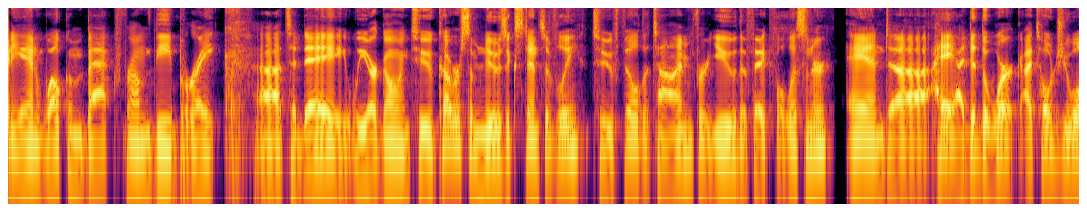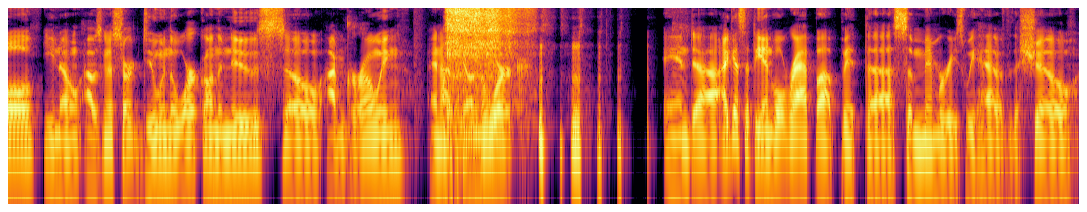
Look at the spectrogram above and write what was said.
And welcome back from the break. Uh, today, we are going to cover some news extensively to fill the time for you, the faithful listener. And uh, hey, I did the work. I told you all, you know, I was going to start doing the work on the news, so I'm growing and I've done the work. and uh, I guess at the end, we'll wrap up with uh, some memories we have of the show.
